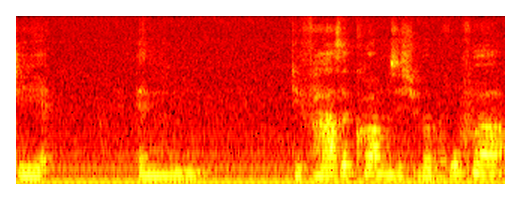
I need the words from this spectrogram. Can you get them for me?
die in die Phase kommen, sich über Berufe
